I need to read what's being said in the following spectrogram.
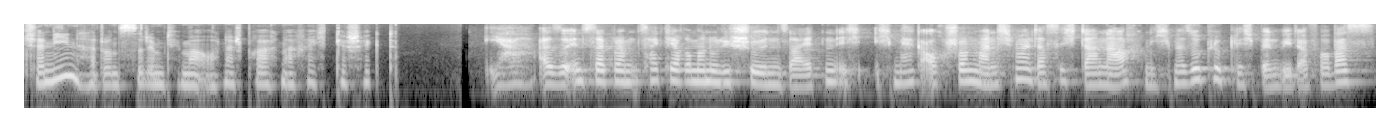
Janine hat uns zu dem Thema auch eine Sprachnachricht geschickt. Ja, also Instagram zeigt ja auch immer nur die schönen Seiten. Ich, ich merke auch schon manchmal, dass ich danach nicht mehr so glücklich bin wie davor, was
